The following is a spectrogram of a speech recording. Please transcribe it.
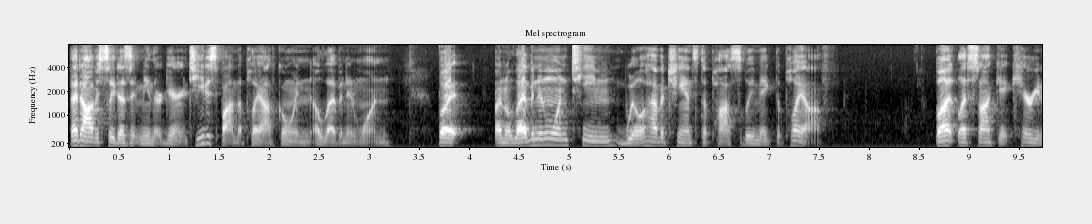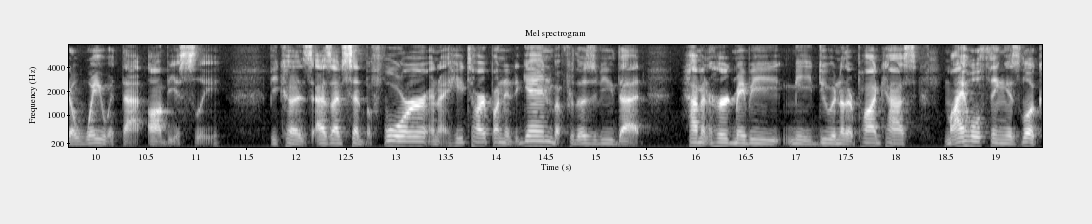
that obviously doesn't mean they're guaranteed a spot in the playoff going 11 and 1. But an 11 and 1 team will have a chance to possibly make the playoff. But let's not get carried away with that, obviously. Because as I've said before, and I hate to harp on it again, but for those of you that haven't heard maybe me do another podcast, my whole thing is look,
